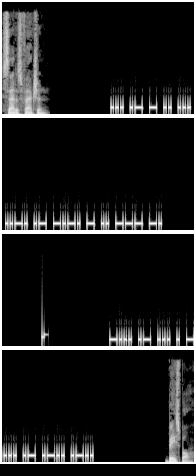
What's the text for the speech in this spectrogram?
Satisfaction. Baseball.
